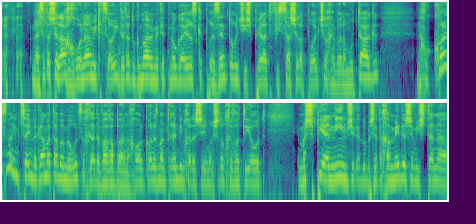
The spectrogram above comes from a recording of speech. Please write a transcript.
נעשה את השאלה האחרונה המקצועית, נתת דוגמה באמת את נוגה ארז כפרזנטורית שהשפיעה על התפיסה של הפרויקט שלכם ועל המותג. אנחנו כל הזמן נמצאים, וגם אתה במרוץ אחרי הדבר הבא, נכון? כל הזמן טרנדים חדשים, רשתות חברתיות, משפיענים שגדלו בשטח המדיה שמשתנה.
